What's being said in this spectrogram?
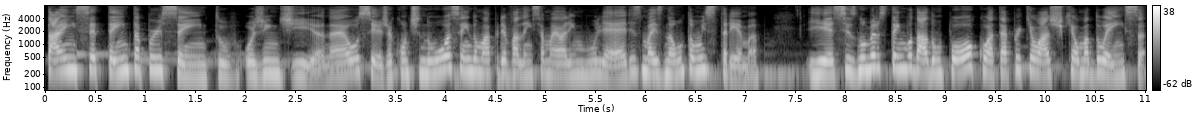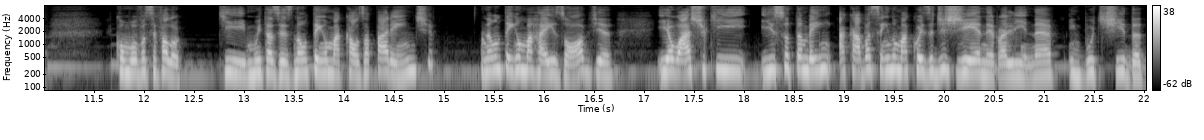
tá em 70% hoje em dia, né? Ou seja, continua sendo uma prevalência maior em mulheres, mas não tão extrema. E esses números têm mudado um pouco, até porque eu acho que é uma doença, como você falou, que muitas vezes não tem uma causa aparente, não tem uma raiz óbvia. E eu acho que isso também acaba sendo uma coisa de gênero ali, né? Embutida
